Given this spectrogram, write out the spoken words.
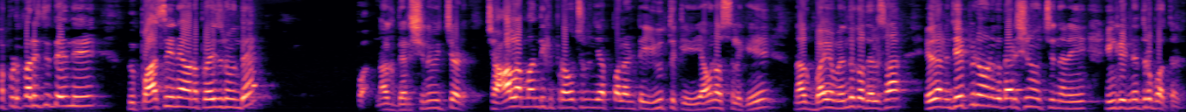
అప్పుడు పరిస్థితి ఏంది? నువ్వు పాస్ అయిన ఏమైనా ప్రయోజనం ఉందే? నాకు దర్శనం ఇచ్చాడు. చాలా మందికి ప్రవచనం చెప్పాలంటే యూత్కి యవనస్తులకి నాకు భయం. ఎందుకో తెలుసా? ఏదైనా చెప్పిన వానికి దర్శనం వచ్చిందని ఇంక నిద్రపోతాడు.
